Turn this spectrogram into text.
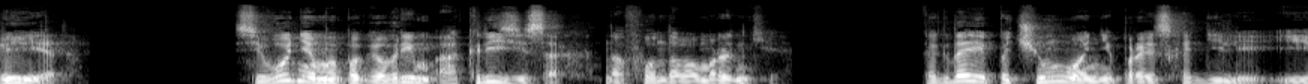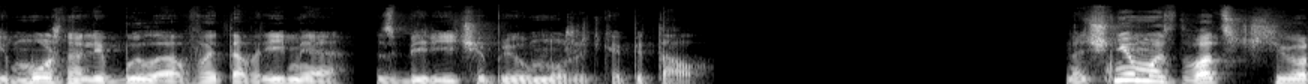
Привет! Сегодня мы поговорим о кризисах на фондовом рынке. Когда и почему они происходили, и можно ли было в это время сберечь и приумножить капитал. Начнем мы с 24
